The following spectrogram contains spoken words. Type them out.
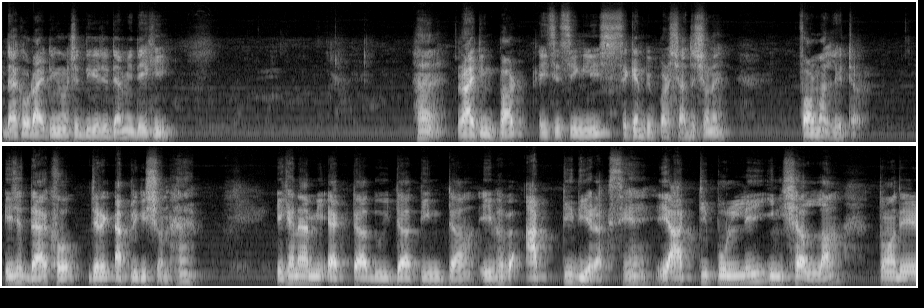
দেখো রাইটিং অংশের দিকে যদি আমি দেখি। হ্যাঁ writing part HSC English second paper সাজেশনে ফর্মাল লেটার এই যে দেখো যেটা অ্যাপ্লিকেশন হ্যাঁ? এখানে আমি একটা, দুইটা, তিনটা, এইভাবে আটটি দিয়ে রাখছি হ্যাঁ? এই আটটি পড়লেই ইনশাল্লাহ তোমাদের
